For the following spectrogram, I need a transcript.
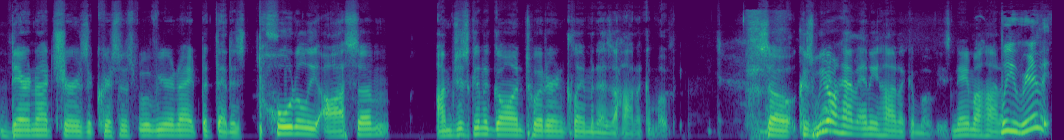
they're not sure is a Christmas movie or not, but that is totally awesome. I'm just gonna go on Twitter and claim it as a Hanukkah movie. So, because we don't have any Hanukkah movies, name a Hanukkah. We really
